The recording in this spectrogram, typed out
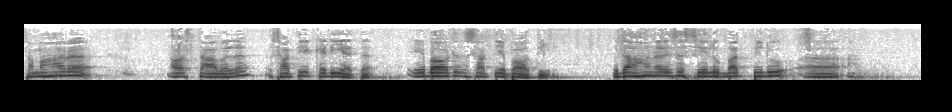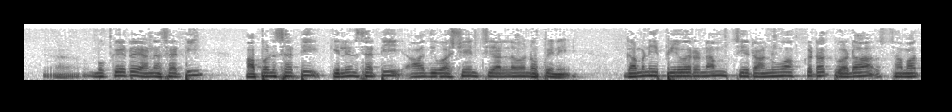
සමහර අවස්ථාවල සතිය කැඩී ඇත. ඒ බවට සතිය පවතී. උදාහරණ ලෙස සියලු බත් පිළු මුඛයට යන සැටි අපන සැටි, කිලෙන සැටි ආදි වශයෙන් සියල්ලම නොපෙනේ. ගමනේ පියවර නම් 90%කටත් වඩා සමත්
